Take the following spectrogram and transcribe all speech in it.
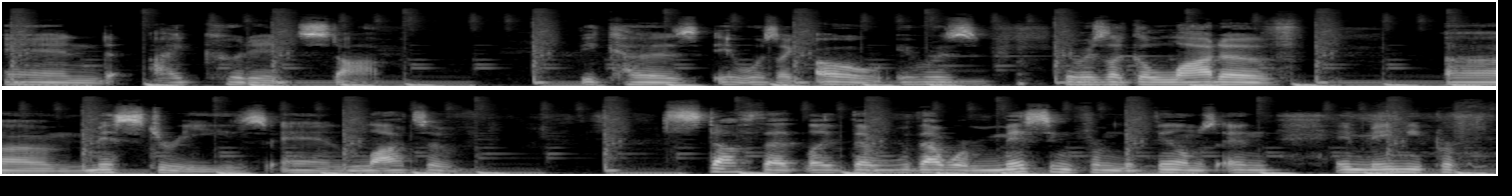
and I couldn't stop because it was like oh it was there was like a lot of um, mysteries and lots of stuff that like that, that were missing from the films and it made me pref-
